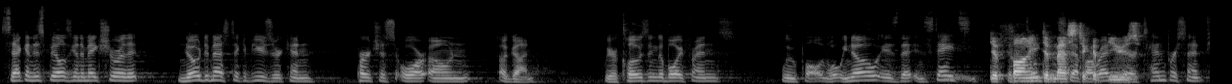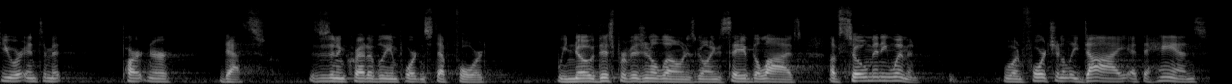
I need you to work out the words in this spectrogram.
Second, this bill is going to make sure that no domestic abuser can purchase or own a gun. We are closing the boyfriend's loophole. And what we know is that in states Define domestic already, abuse. There are 10% fewer intimate partner deaths. This is an incredibly important step forward. We know this provision alone is going to save the lives of so many women who unfortunately die at the hands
